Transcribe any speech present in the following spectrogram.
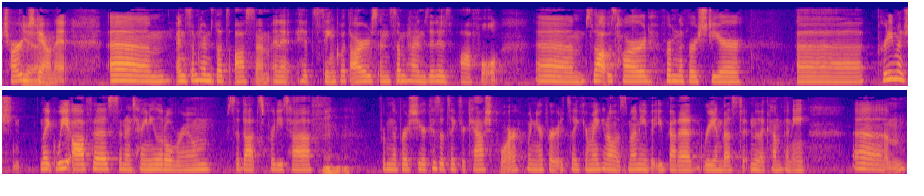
charge Yeah. down it um, and sometimes that's awesome and it hits sync with ours and sometimes it is awful um, so that was hard from the first year uh, pretty much like we office in a tiny little room, so that's pretty tough from the first year because it's like you're cash poor when you're first. It's like you're making all this money, but you've got to reinvest it into the company. Um,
